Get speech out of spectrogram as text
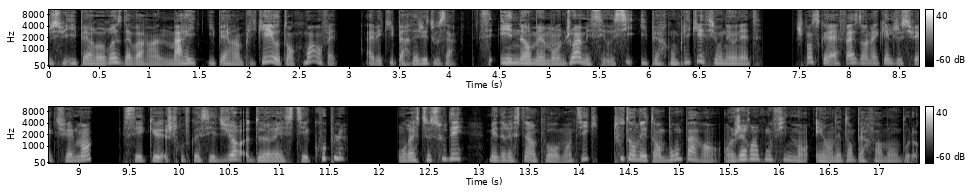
Je suis hyper heureuse d'avoir un mari hyper impliqué, autant que moi en fait, avec qui partager tout ça. C'est énormément de joie, mais c'est aussi hyper compliqué si on est honnête. Je pense que la phase dans laquelle je suis actuellement, c'est que je trouve que c'est dur de rester couple. On reste soudés, mais de rester un peu romantique, tout en étant bon parent, en gérant le confinement et en étant performant au boulot.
